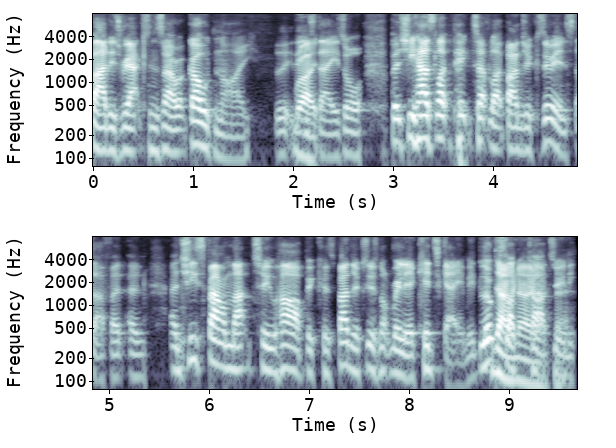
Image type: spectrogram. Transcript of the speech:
bad his reactions are at Goldeneye th- these Right. days. Or but she has like picked up like Banjo Kazooie and stuff, and, and and she's found that too hard because Banjo Kazooie is not really a kids game. It looks No, like no, a cartoony no.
